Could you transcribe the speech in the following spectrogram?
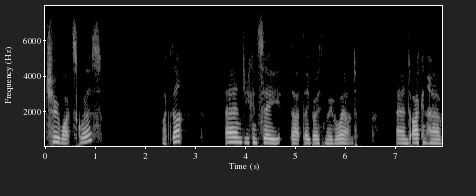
two white squares like that and you can see that they both move around and I can have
